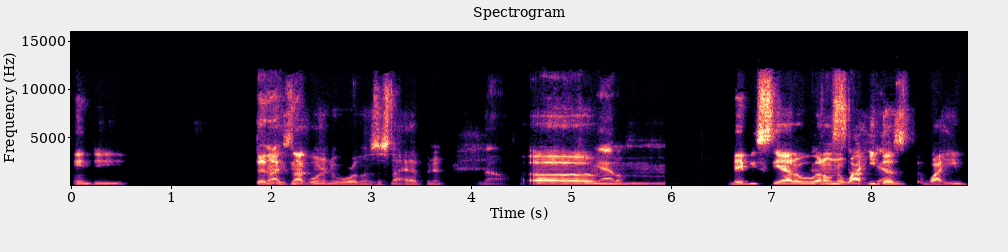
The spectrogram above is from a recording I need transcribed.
Indy. They're not, he's not going to New Orleans. It's not happening. No, Um, Seattle? maybe Seattle. I don't know why he does. Why he?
